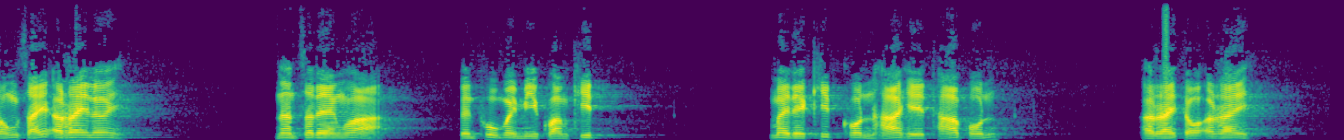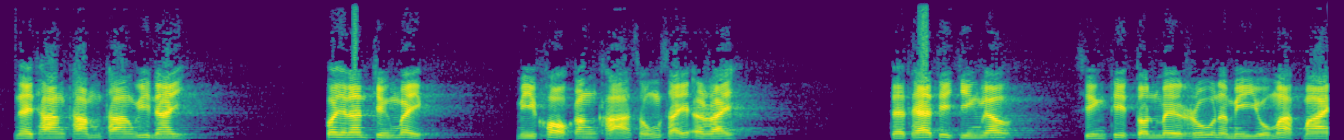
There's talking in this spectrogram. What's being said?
สงสัยอะไรเลย นั่นแสดงว่าเป็นผู้ไม่มีความคิด ไม่ได้คิดค้นหาเหตุหาผล อะไรต่ออะไร ในทางธรรมทางวินัย เพราะฉะนั้นจึงไม่มีข้อกังขาสงสัยอะไร แต่แท้ที่จริงแล้ว สิ่งที่ตนไม่รู้นะมีอยู่มากมาย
